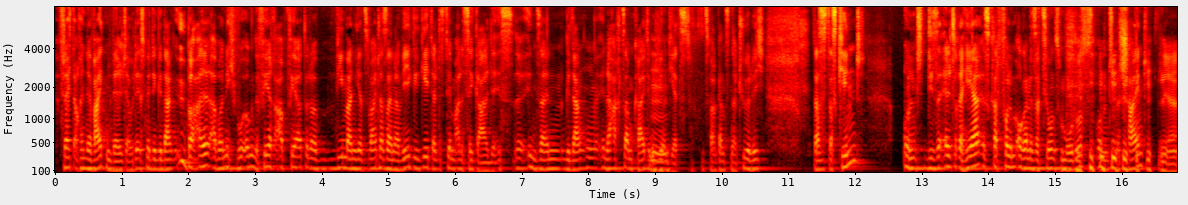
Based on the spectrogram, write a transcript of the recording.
vielleicht auch in der weiten Welt, aber der ist mit den Gedanken überall, aber nicht, wo irgendeine Fähre abfährt oder wie man jetzt weiter seiner Wege geht, das ist dem alles egal. Der ist äh, in seinen Gedanken, in der Achtsamkeit im mhm. Hier und Jetzt. Und zwar ganz natürlich. Das ist das Kind. Und dieser ältere Herr ist gerade voll im Organisationsmodus und scheint, ja.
